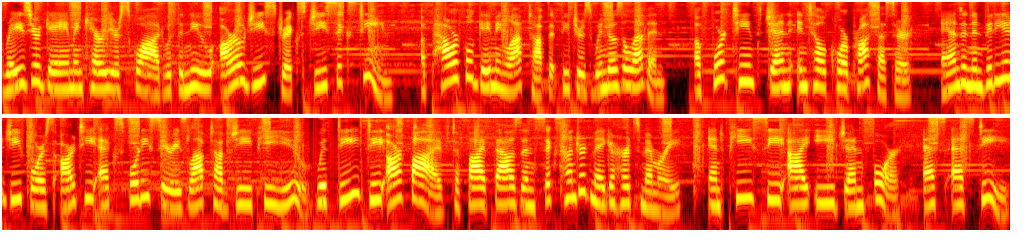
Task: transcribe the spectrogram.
Raise your game and carry your squad with the new ROG Strix G16, a powerful gaming laptop that features Windows 11, a 14th gen Intel Core processor, and an NVIDIA GeForce RTX 40 series laptop GPU with DDR5 to 5600 MHz memory and PCIe Gen 4 SSD.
